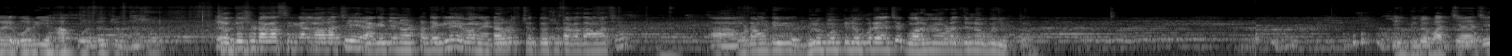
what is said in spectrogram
ওই ওরই হাফ পড়বে চোদ্দশো। চোদ্দোশো টাকা সিঙ্গেল নর আছে। এর আগে যে নটটা দেখলে এবং এটারও চোদ্দোশো টাকা দাম আছে। মোটামুটি ব্লু পট্টির ওপরে আছে। গরমে ওড়ার জন্য উপযুক্ত। এই দুটো বাচ্চা আছে।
